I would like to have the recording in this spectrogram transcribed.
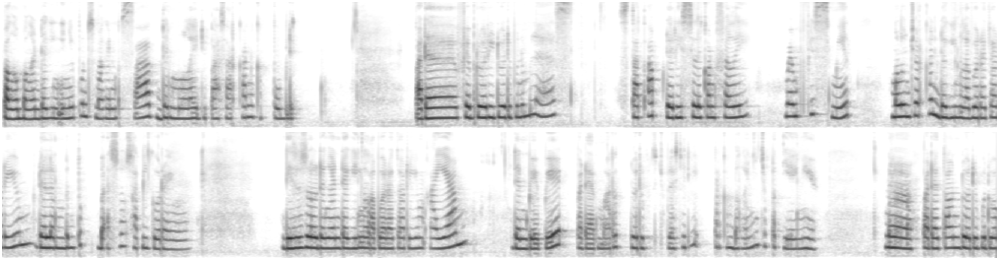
Pengembangan daging ini pun semakin pesat dan mulai dipasarkan ke publik. Pada Februari 2016, startup dari Silicon Valley, Memphis Smith, meluncurkan daging laboratorium dalam bentuk bakso sapi goreng. Disusul dengan daging laboratorium ayam dan bebek pada Maret 2017. Jadi perkembangannya cepat ya ini ya. Nah, pada tahun 2020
